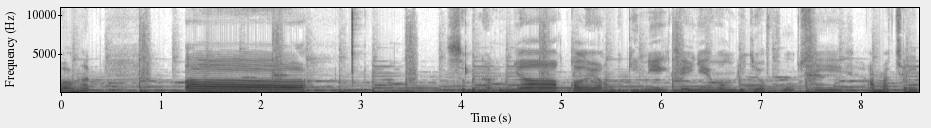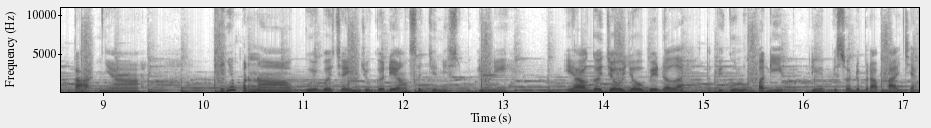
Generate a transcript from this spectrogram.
banget. Eh uh, sebenarnya kalau yang begini kayaknya emang dejavu sih sama ceritanya. Kayaknya pernah gue bacain juga deh yang sejenis begini. Ya agak jauh-jauh beda lah tapi gue lupa di di episode berapa aja.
